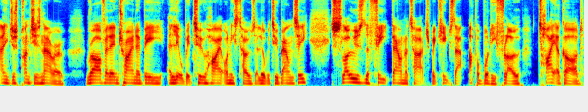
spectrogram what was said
and he just punches narrow rather than trying to be a little bit too high on his toes, a little bit too bouncy. Slows the feet down a touch, but keeps that upper body flow tighter guard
